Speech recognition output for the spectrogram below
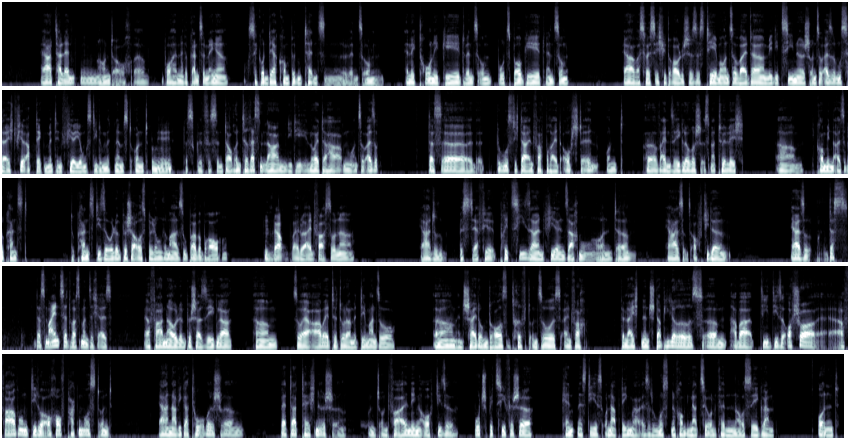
ja, Talenten und auch äh, vorher eine ganze Menge Sekundärkompetenzen, wenn es um Elektronik geht, wenn es um Bootsbau geht, wenn es um ja, was weiß ich, hydraulische Systeme und so weiter, medizinisch und so. Also muss ja echt viel abdecken mit den vier Jungs, die du mitnimmst. Und mhm. das, das sind auch Interessenlagen, die die Leute haben und so. Also das, äh, du musst dich da einfach breit aufstellen und äh, rein seglerisch ist natürlich ähm, die also du kannst, du kannst diese olympische Ausbildung immer super gebrauchen. Mhm. Ja. Weil du einfach so eine, ja, du bist sehr viel präziser in vielen Sachen und ähm, ja, es sind auch viele, ja, also das, das Mindset, was man sich als erfahrener olympischer Segler ähm, so erarbeitet oder mit dem man so ähm, Entscheidungen draußen trifft und so, ist einfach vielleicht ein stabileres, ähm, aber die, diese Offshore-Erfahrung, die du auch aufpacken musst und ja, navigatorisch, äh, wettertechnisch äh, und, und vor allen Dingen auch diese bootspezifische Kenntnis, die ist unabdingbar. Also du musst eine Kombination finden aus Seglern. Und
